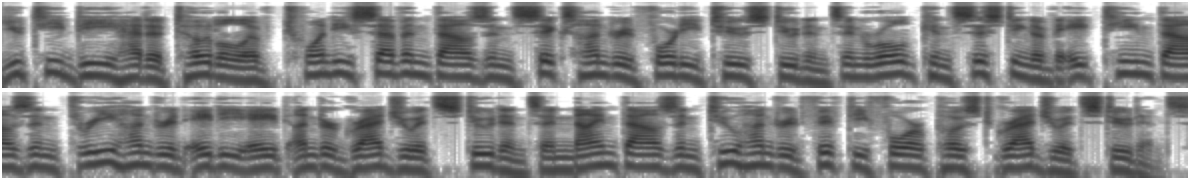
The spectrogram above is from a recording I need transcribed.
UTD had a total of 27,642 students enrolled consisting of 18,388 undergraduate students and 9,254 postgraduate students.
